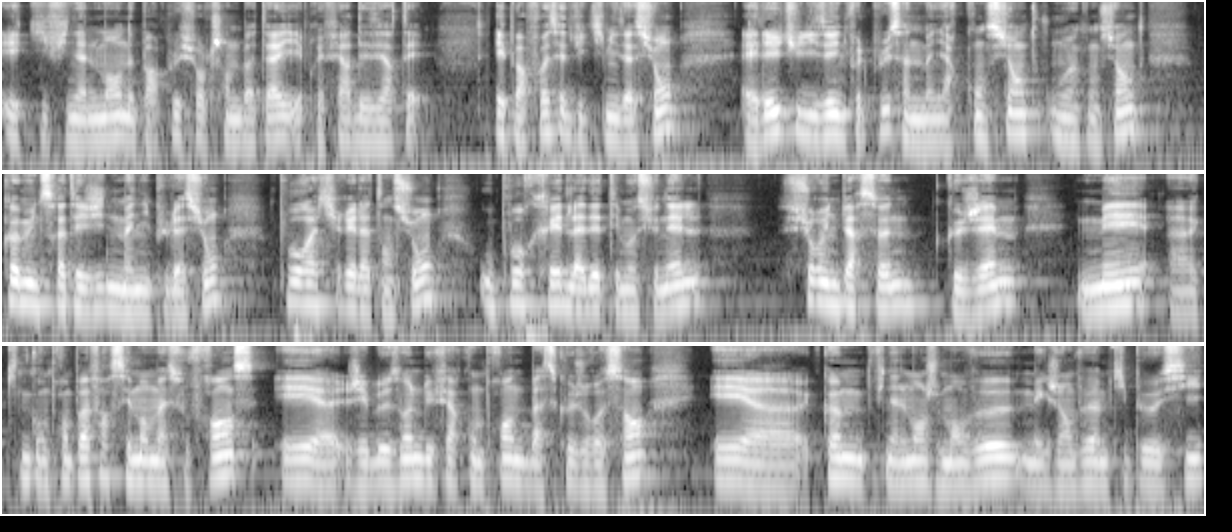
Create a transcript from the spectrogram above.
et qui finalement ne part plus sur le champ de bataille et préfère déserter. Et parfois cette victimisation, elle est utilisée une fois de plus hein, de manière consciente ou inconsciente comme une stratégie de manipulation pour attirer l'attention ou pour créer de la dette émotionnelle sur une personne que j'aime, mais euh, qui ne comprend pas forcément ma souffrance, et euh, j'ai besoin de lui faire comprendre bah, ce que je ressens, et euh, comme finalement je m'en veux, mais que j'en veux un petit peu aussi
